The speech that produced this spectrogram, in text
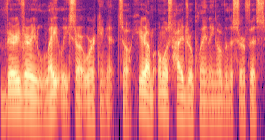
very, very lightly start working it. So here I'm almost hydroplaning over the surface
